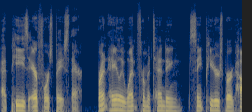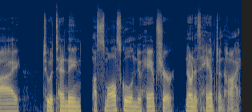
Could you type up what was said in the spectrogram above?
at Pease Air Force Base there. Brent Haley went from attending St. Petersburg High to attending a small school in New Hampshire known as Hampton High.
